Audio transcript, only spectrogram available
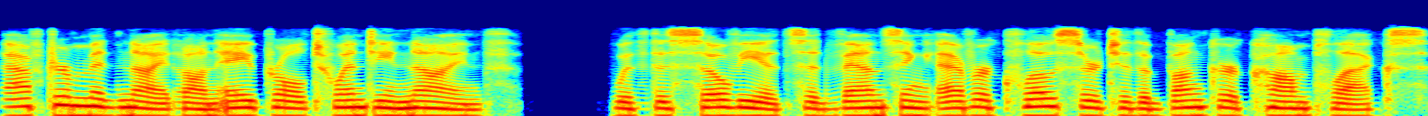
After midnight on April 29, with the Soviets advancing ever closer to the bunker complex,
